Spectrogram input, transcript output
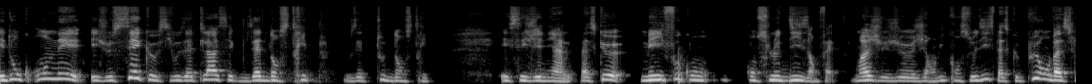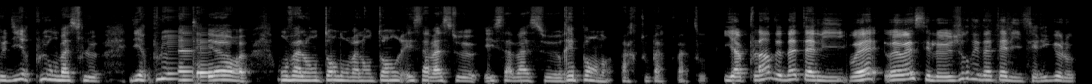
Et donc, on est, et je sais que si vous êtes là, c'est que vous êtes dans ce trip. Vous êtes toutes dans ce trip. Et c'est génial. Parce que, mais il faut qu'on se le dise, en fait. Moi, j'ai envie qu'on se le dise parce que plus on va se le dire, plus on va se le dire, plus à l'intérieur, on va l'entendre, on va l'entendre et ça va se, et ça va se répandre partout, partout, partout. Il y a plein de Nathalie. Ouais, ouais, ouais, c'est le jour des Nathalie. C'est rigolo.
